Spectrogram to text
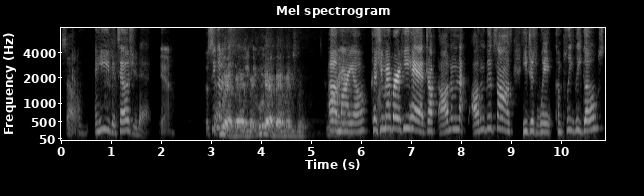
So Yeah. and he even tells you that. yeah. He So- Who had bad? way Man- who had bad management? Uh Mario. Because you remember he had dropped all them all them good songs. He just went completely ghost.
